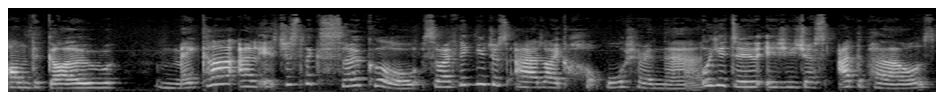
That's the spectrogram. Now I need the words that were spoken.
on the go maker and it just looks so cool. So i think you just add like hot water in there. All you do is you just add the pearls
